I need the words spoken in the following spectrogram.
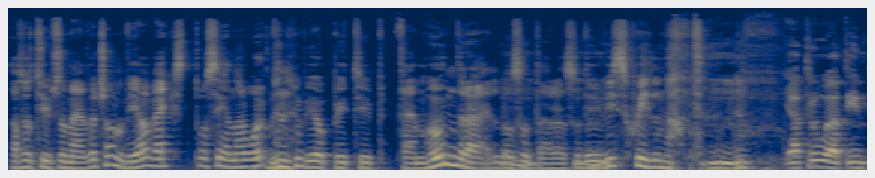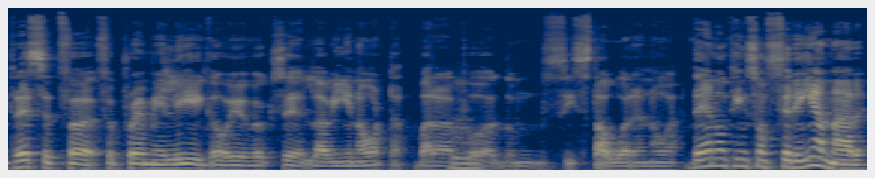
alltså typ som Everton, vi har växt på senare år men nu är vi uppe i typ 500 eller mm. sånt där. Alltså det är mm. viss skillnad. Mm. Jag tror att intresset för, för Premier League har ju vuxit lavinartat bara mm. på de sista åren. Och det är någonting som förenar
